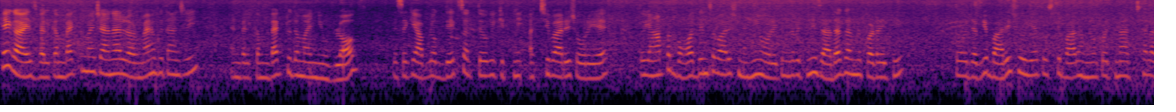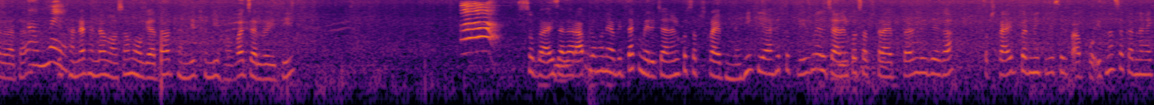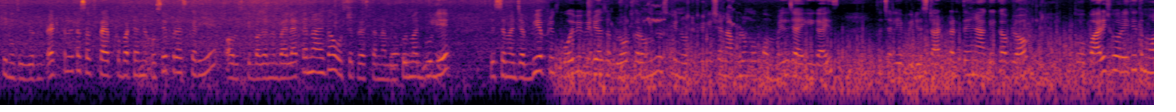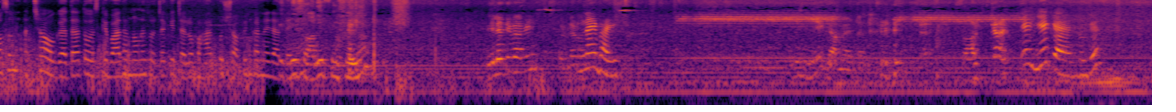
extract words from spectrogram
Hey guys welcome back to my channel और मैं हूँ Geetanjali and welcome back to the my new blog जैसे कि आप लोग देख सकते हो कि कितनी अच्छी बारिश हो रही है। तो यहाँ पर बहुत दिन से बारिश नहीं हो रही थी मतलब इतनी ज़्यादा गर्मी पड़ रही थी। तो जब ये बारिश हुई है तो उसके बाद हम लोग को इतना अच्छा लग रहा था कि ठंडा ठंडा मौसम हो गया था और ठंडी ठंडी हवा चल रही थी। सो so गाइज़ अगर आप लोगों ने अभी तक मेरे चैनल को सब्सक्राइब नहीं किया है तो प्लीज़ मेरे चैनल को सब्सक्राइब कर लीजिएगा। सब्सक्राइब करने के लिए सिर्फ़ आपको इतना सा करना है कि नीचे जो रेड कलर का सब्सक्राइब का बटन है उसे प्रेस करिए और उसके बगल में बेल आइकन आएगा उसे प्रेस करना बिल्कुल मत भूलिए। जिससे मैं जब भी अपनी कोई भी वीडियोस अपलोड करूँगी उसकी नोटिफिकेशन आप लोगों को मिल जाएगी गाइज़ तो चलिए वीडियो स्टार्ट करते हैं आगे का ब्लॉग तो बारिश हो रही थी तो मौसम अच्छा हो गया था तो इसके बाद हम लोग ने सोचा कि चलो बाहर कुछ शॉपिंग करने जाते हैं। नहीं भाई क्या मैटर शॉर्टकट ये ये क्या है लुगे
